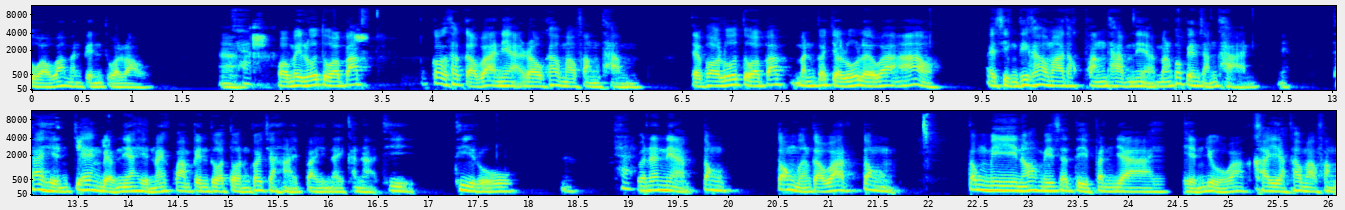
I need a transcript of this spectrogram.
ตัวว่ามันเป็นตัวเรา อ่า พอไม่รู้ตัวปั๊บก็เท่ากับว่าเนี่ยเราเข้ามาฟังธรรมแต่พอรู้ตัวปั๊บมันก็จะรู้เลยว่าอ้าวไอสิ่งที่เข้ามาฟังธรรมเนี่ย มันก็เป็นสังขารเนี่ย ถ้าเห็นแจ้งแบบนี้เห็นไหมความเป็นตัวตนก็จะหายไปในขณะที่ที่รู้เพราะนั้นเนี่ยต้องต้องเหมือนกับว่าต้อง ต้องมีเนาะมีสติปัญญาเห็นอยู่ว่าใครอยากเข้ามาฟัง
